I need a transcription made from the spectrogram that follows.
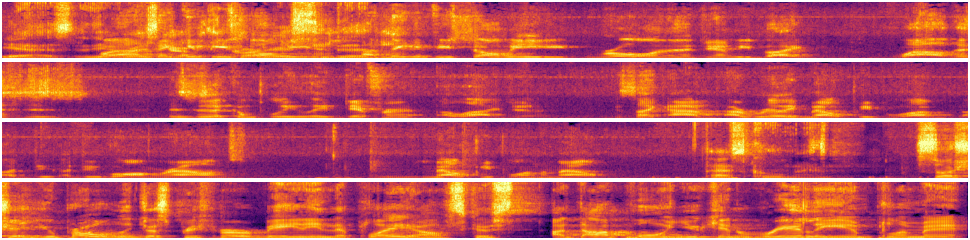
Yes. But I think if you saw me. I think if you saw me rolling in the gym, you'd be like, "Wow, this is this is a completely different Elijah." It's like I, I really melt people. I, I, do, I do long rounds, and melt people in the mount. That's cool, man. So shit, you probably just prefer being in the playoffs because at that point you can really implement,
